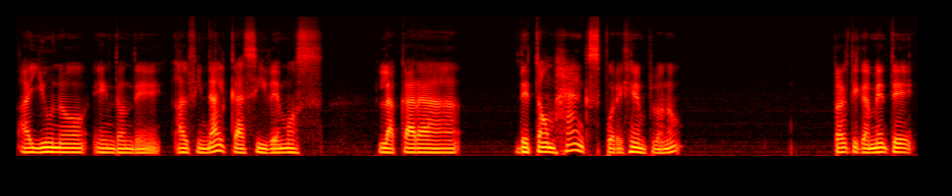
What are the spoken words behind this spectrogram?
hay uno en donde al final casi vemos la cara de Tom Hanks, por ejemplo, ¿no? Prácticamente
